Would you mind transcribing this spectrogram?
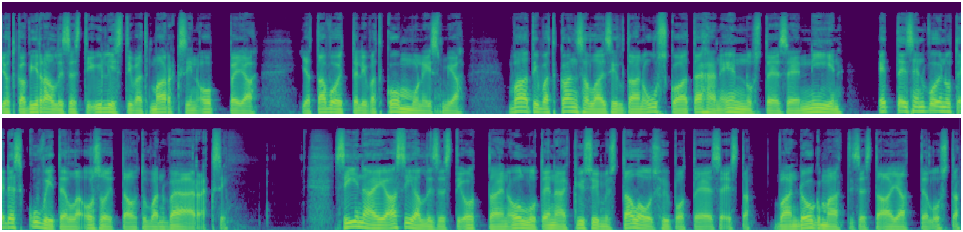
jotka virallisesti ylistivät Marksin oppeja ja tavoittelivat kommunismia, vaativat kansalaisiltaan uskoa tähän ennusteeseen niin, ettei sen voinut edes kuvitella osoittautuvan vääräksi. Siinä ei asiallisesti ottaen ollut enää kysymys taloushypoteeseista, vaan dogmaattisesta ajattelusta,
